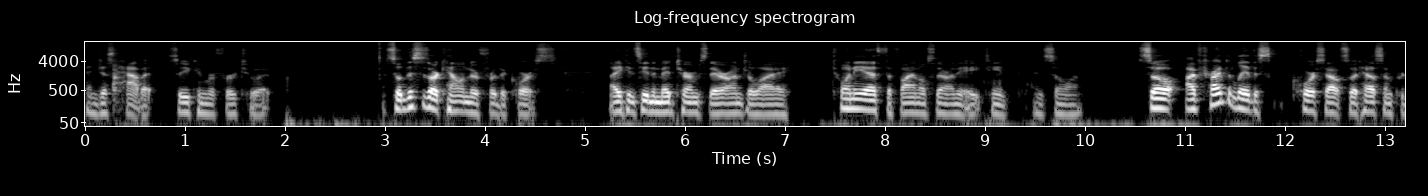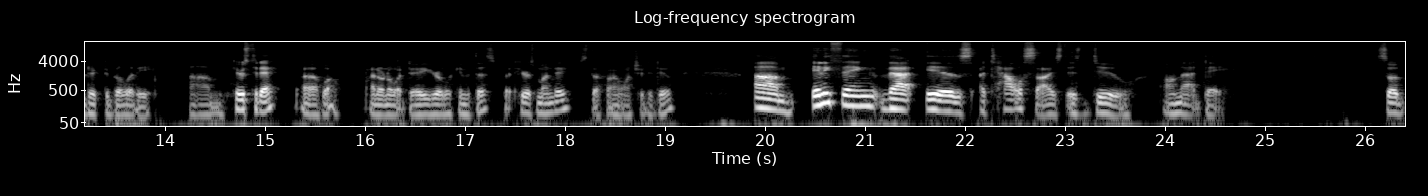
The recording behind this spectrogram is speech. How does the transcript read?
and just have it so you can refer to it. So this is our calendar for the course. Uh, you can see the midterms there on July 20th, the finals there on the 18th, and so on. So I've tried to lay this course out so it has some predictability. Um, here's today. Uh, well, I don't know what day you're looking at this, but here's Monday, stuff I want you to do. Um, anything that is italicized is due on that day. So,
